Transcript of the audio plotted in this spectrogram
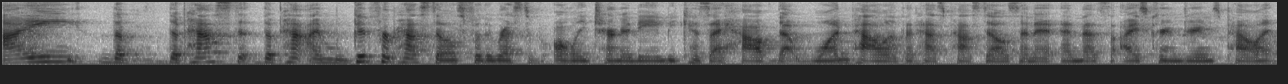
I the the past the pa I'm good for pastels for the rest of all eternity because I have that one palette that has pastels in it and that's the Ice Cream Dreams palette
